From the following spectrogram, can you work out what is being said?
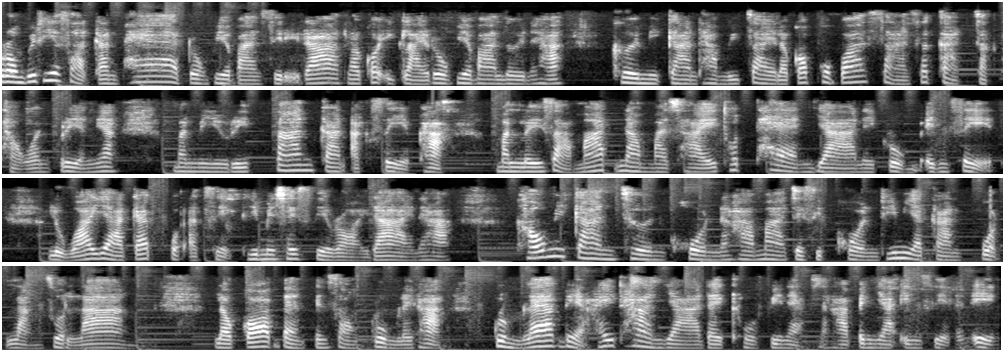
กรมวิทยาศาสตร์การแพทย์โรงพยาบาลศิริราช แล้วก็อีกหลายโรงพยาบาลเลยนะคะ เคยมีการทำวิจัย แล้วก็พบว่าสารสกัดจากเถาวันเปรียงเนี่ยมันมีฤทธิ์ต้านการอักเสบค่ะ มันเลยสามารถนำมาใช้ทดแทนยาในกลุ่มเอนเซดหรือว่ายาแก้ปวดอักเสบที่ไม่ใช่สเตียรอยได้นะคะเขามีการเชิญคนนะคะมา 70 คนที่มีอาการปวดหลังส่วนล่าง แล้วก็แบ่งเป็น 2 กลุ่มเลยค่ะ กลุ่มแรกเนี่ยให้ทานยาไดโครฟีแนกนะคะเป็นยาเอนเซดนั่นเอง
